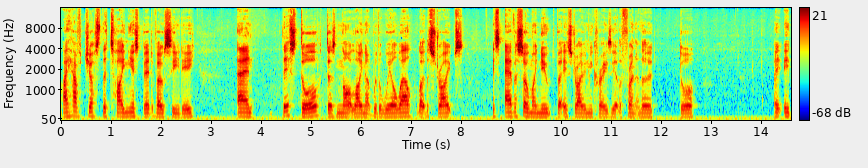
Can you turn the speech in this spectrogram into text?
I have just the tiniest bit of OCD and this door does not line up with the wheel well, like the stripes. It's ever so minute, but it's driving me crazy at the front of the door. It, it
